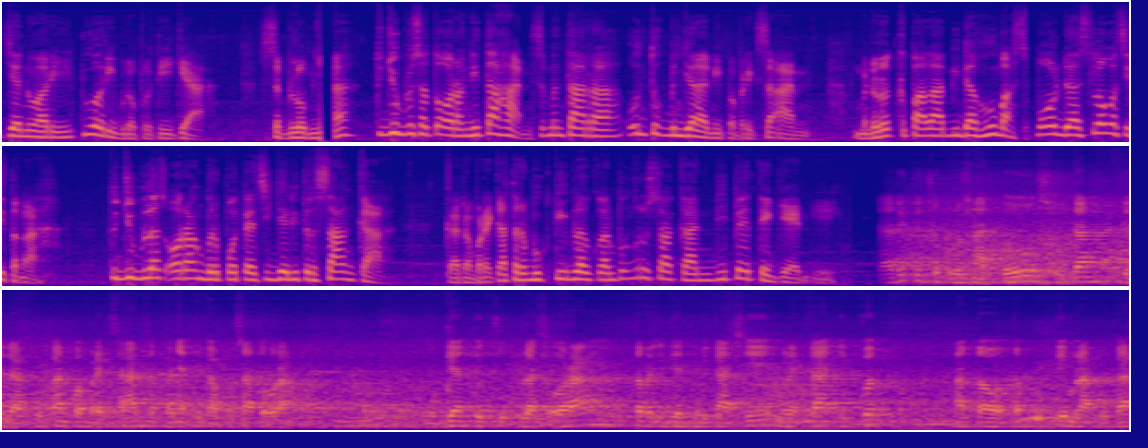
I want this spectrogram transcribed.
Januari 2023. Sebelumnya, 71 orang ditahan sementara untuk menjalani pemeriksaan. Menurut Kepala Bidang Humas Polda Sulawesi Tengah, 17 orang berpotensi jadi tersangka karena mereka terbukti melakukan pengerusakan di PT GNI. Dari 71 sudah dilakukan pemeriksaan sebanyak 31 orang. Kemudian 17 orang teridentifikasi mereka ikut atau terbukti melakukan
